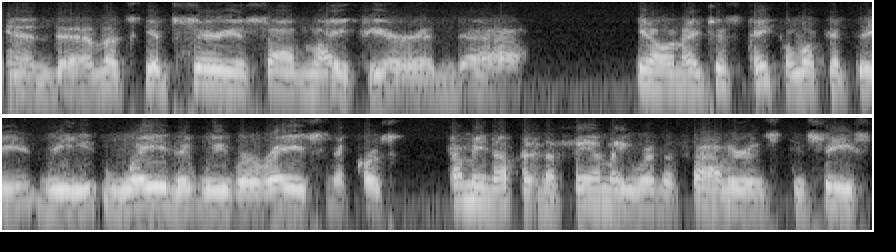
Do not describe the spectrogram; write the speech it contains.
and uh, let's get serious on life here. And, uh, you know, and I just take a look at the the way that we were raised, and of course, coming up in a family where the father is deceased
